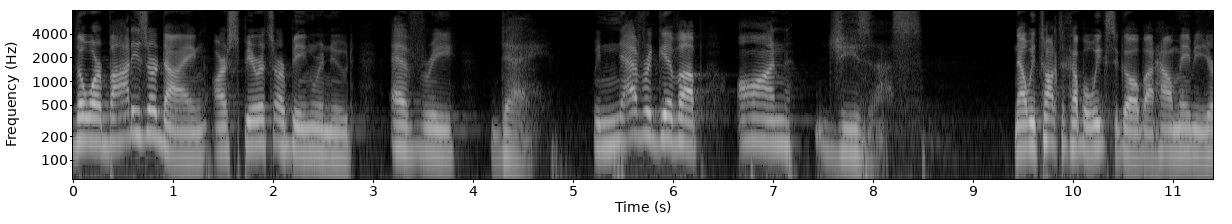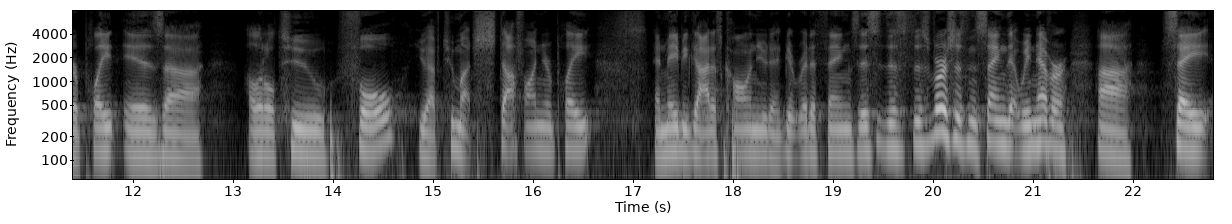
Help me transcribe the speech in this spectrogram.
Though our bodies are dying, our spirits are being renewed every day." We never give up on Jesus. Now, we talked a couple weeks ago about how maybe your plate is uh, a little too full. You have too much stuff on your plate, and maybe God is calling you to get rid of things. This, this, this verse isn't saying that we never uh, say,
